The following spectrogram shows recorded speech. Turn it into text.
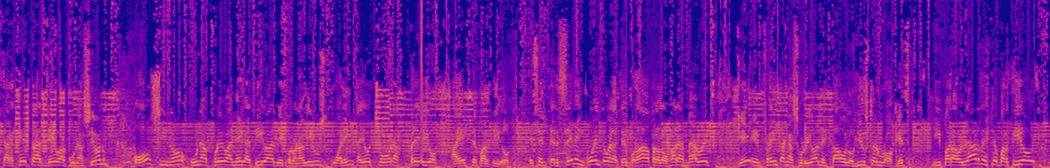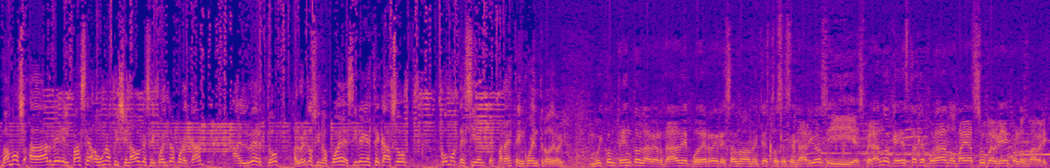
tarjeta de vacunación o si no una prueba negativa de coronavirus 48 horas previo a este partido. Es el tercer encuentro de la temporada para los Dallas Mavericks que enfrentan a su rival de estado, los Houston Rockets. Y para hablar de este partido, vamos a darle el pase a un aficionado que se encuentra por acá, Alberto. Alberto, si nos puedes decir en este caso, ¿cómo te sientes para este encuentro de hoy? Muy contento, la verdad, de poder regresar nuevamente a estos escenarios y esperando que esta temporada nos vaya súper bien con los Mavericks.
